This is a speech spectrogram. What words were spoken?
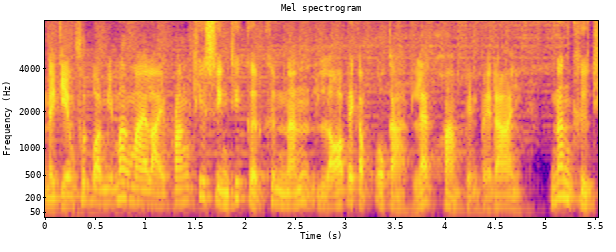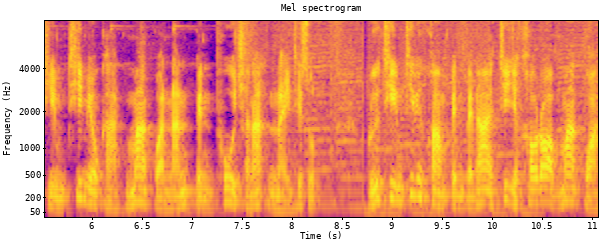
ในเกมฟุตบอลมีมากมายหลายครั้งที่สิ่งที่เกิดขึ้นนั้นล้อไปกับโอกาสและความเป็นไปได้ นั่นคือทีมที่มีโอกาสมากกว่านั้นเป็นผู้ชนะในที่สุด หรือทีมที่มีความเป็นไปได้ที่จะเข้ารอบมากกว่า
